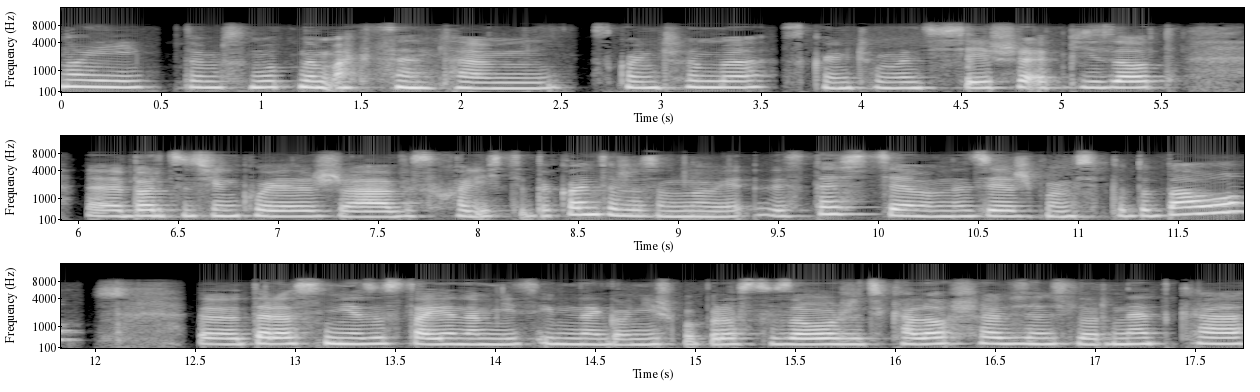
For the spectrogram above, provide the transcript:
No i tym smutnym akcentem skończymy, skończymy dzisiejszy epizod. Bardzo dziękuję, że wysłuchaliście do końca, że ze mną jesteście. Mam nadzieję, że Wam się podobało. E, teraz nie zostaje nam nic innego niż po prostu założyć kalosze, wziąć lornetkę,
